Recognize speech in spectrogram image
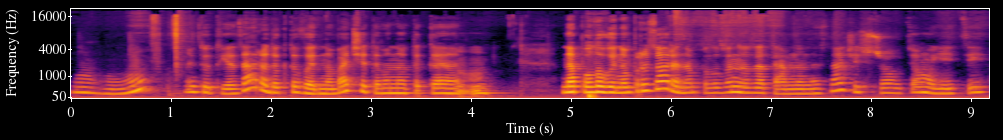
Угу. І тут є зародок, то видно, бачите, воно таке наполовину прозоре, наполовину затемнене. Значить, що в цьому яйці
